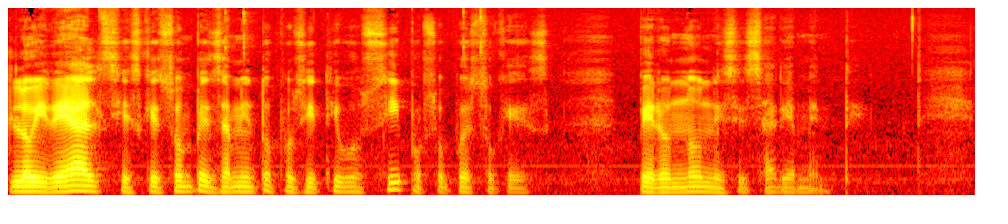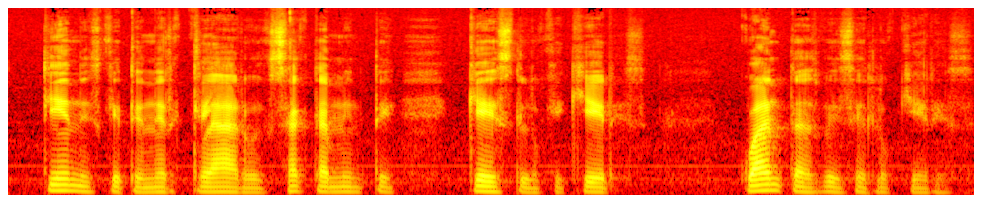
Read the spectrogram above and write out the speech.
Lo ideal, si es que son pensamientos positivos, sí, por supuesto que es pero no necesariamente. Tienes que tener claro exactamente qué es lo que quieres, cuántas veces lo quieres.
